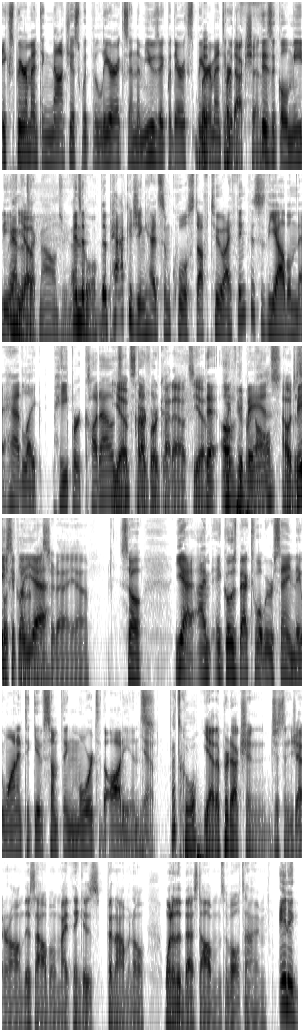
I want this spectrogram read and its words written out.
experimenting not just with the lyrics and the music, but they're experimenting with production. the physical media. that. and the Yep. technology. That's and the, cool. the packaging had some cool stuff too. I think this is the album that had like paper cutouts Yep, and stuff cardboard like cutouts. Yep. that Like of the paper band. dolls? I was just looking Basically, at them yeah. yesterday. Yeah. So, yeah, I'm. It goes back to what we were saying. They wanted to give something more to the audience. Yeah. That's cool. Yeah, the production just in general on this album I think is phenomenal. One of the best albums of all time. and it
